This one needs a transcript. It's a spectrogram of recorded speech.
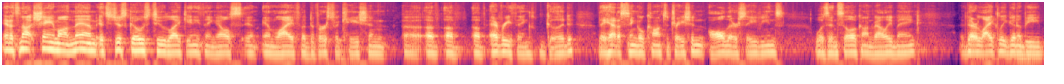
and it's not shame on them. It just goes to like anything else in, in life, a diversification uh, of, of of everything's good. They had a single concentration. All their savings was in Silicon Valley Bank. They're likely going to be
